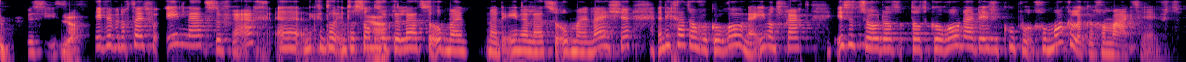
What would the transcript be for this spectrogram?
Precies. Ja. Hey, we hebben nog tijd voor één laatste vraag. en ik vind het wel interessant, ja. is ook de laatste op mijn, nou, de ene laatste op mijn lijstje. En die gaat over corona. Iemand vraagt: Is het zo dat, dat corona deze koep gemakkelijker gemaakt heeft?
